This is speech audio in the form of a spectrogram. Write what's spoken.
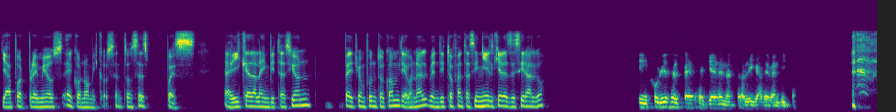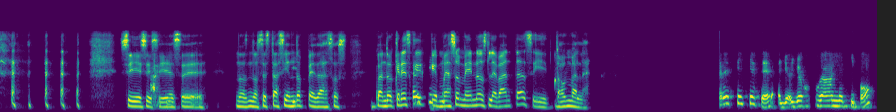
ya por premios económicos. Entonces, pues ahí queda la invitación, patreon.com, diagonal Bendito Fantasy. Niel, ¿quieres decir algo? Sí, Julio es el PSG de nuestra Liga de Bendito. sí, sí, sí, ese nos, nos está haciendo pedazos. Cuando crees que, que más o menos levantas y tómala. ¿Sabes qué hay que hacer? Yo, yo jugaba en un equipo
